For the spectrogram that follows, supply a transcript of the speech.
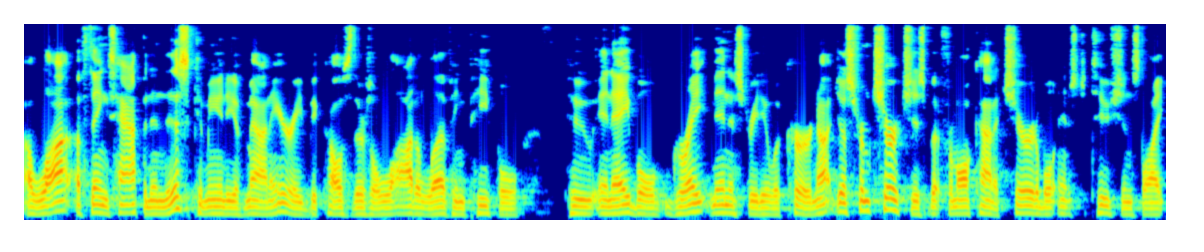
a lot of things happen in this community of Mount Airy because there's a lot of loving people who enable great ministry to occur, not just from churches, but from all kind of charitable institutions like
